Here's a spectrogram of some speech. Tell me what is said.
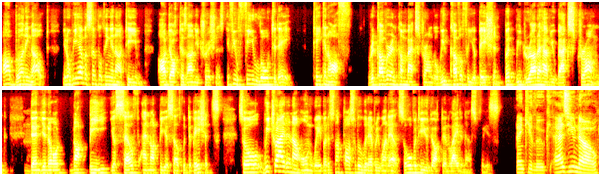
are burning out. You know, we have a simple thing in our team our doctors, our nutritionists. If you feel low today, take an off, recover and come back stronger. We'll cover for your patient, but we'd rather have you back strong mm. than, you know, not be yourself and not be yourself with the patients. So we try it in our own way, but it's not possible with everyone else. So over to you, Doctor. Enlighten us, please. Thank you, Luke. As you know,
